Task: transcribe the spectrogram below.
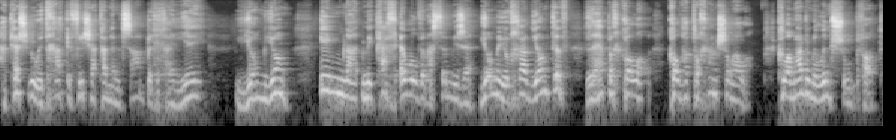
הקשר הוא איתך כפי שאתה נמצא בחיי יום יום. אם ניקח אלו ונעשה מזה יום מיוחד, יום טוב, זה הפך כל, כל התוכן שלנו. כלומר במילים פשוטות,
